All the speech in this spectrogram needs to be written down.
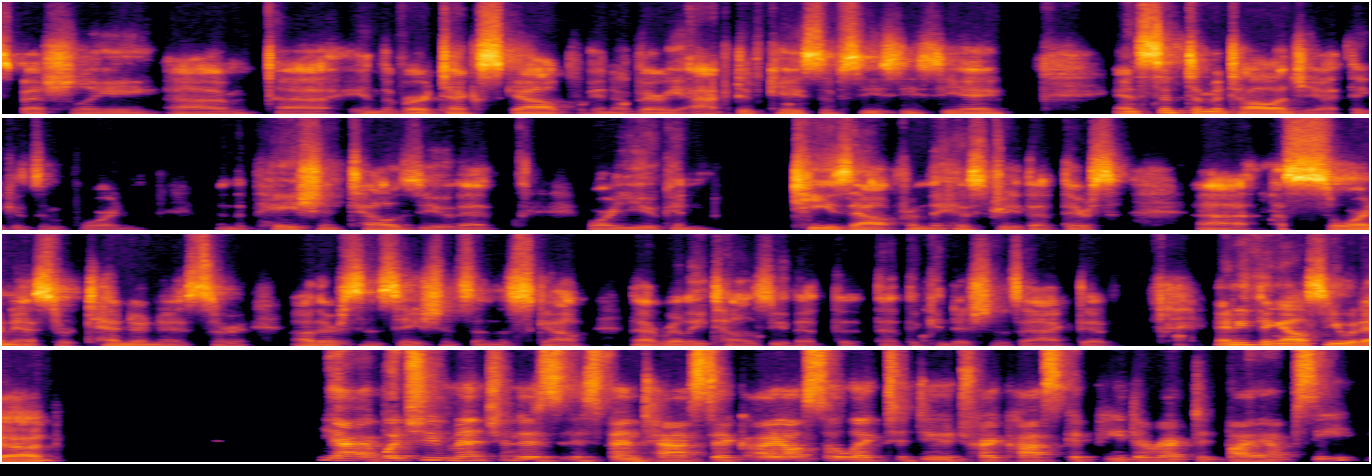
especially um, uh, in the vertex scalp in a very active case of CCCA. And symptomatology, I think, is important. When the patient tells you that, or you can tease out from the history that there's uh, a soreness or tenderness or other sensations in the scalp, that really tells you that the, that the condition is active. Anything else you would add? Yeah, what you mentioned is is fantastic. I also like to do trichoscopy directed biopsy.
